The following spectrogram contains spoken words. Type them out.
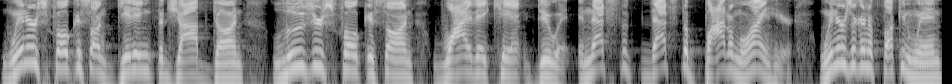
Winners focus on getting the job done. Losers focus on why they can't do it. And that's the that's the bottom line here. Winners are going to fucking win.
